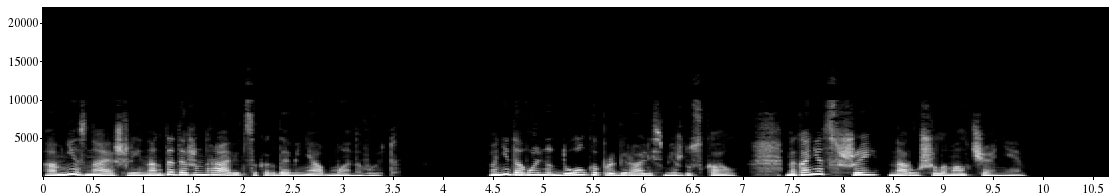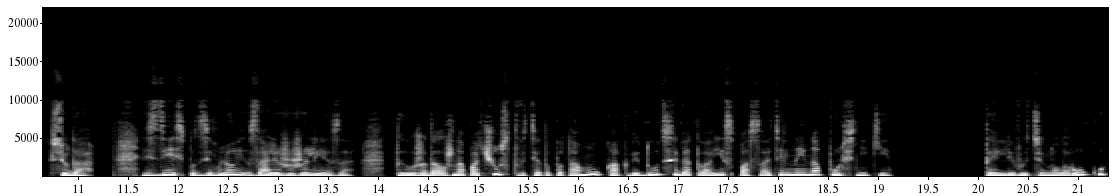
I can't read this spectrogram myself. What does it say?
А мне, знаешь ли, иногда даже нравится, когда меня обманывают. Они довольно долго пробирались между скал. Наконец Шей нарушила молчание. «Сюда. Здесь, под землей, залежи железа. Ты уже должна почувствовать это потому, как ведут себя твои спасательные напульсники». Телли вытянула руку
